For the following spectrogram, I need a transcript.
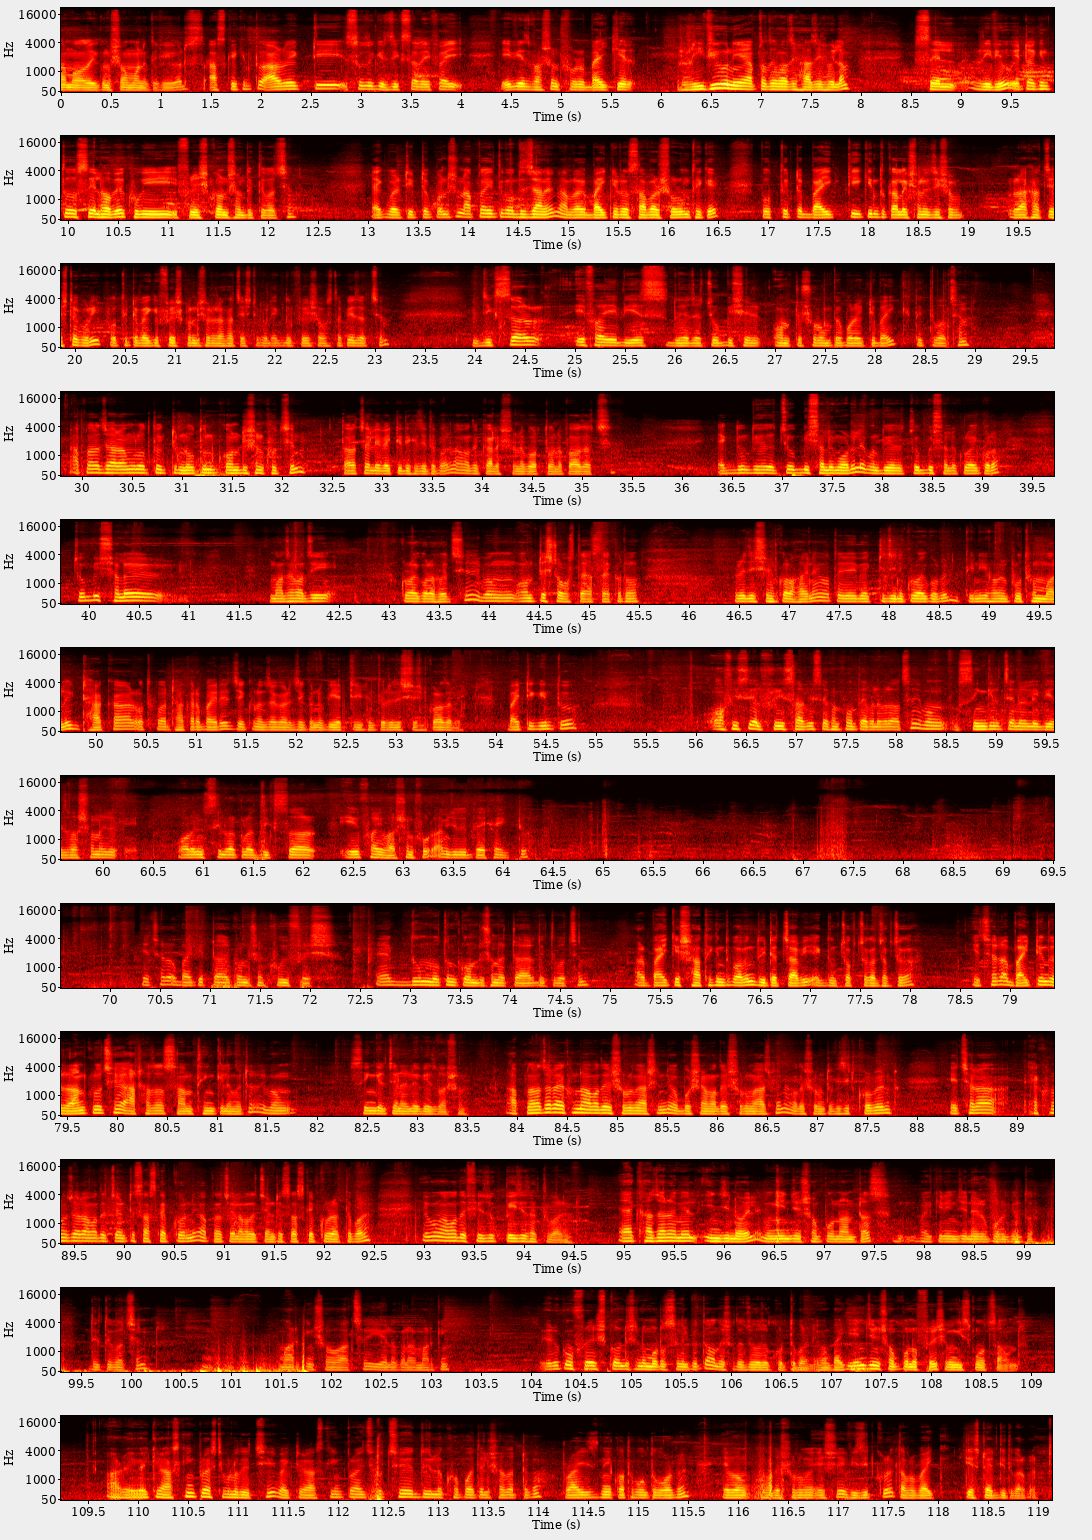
আসসালামু আলাইকুম সম্মানিত ভিউয়ার্স আজকে কিন্তু আরও একটি Suzuki Gixxer FI ABS version four বাইকের রিভিউ নিয়ে আপনাদের মাঝে হাজির হইলাম। সেল রিভিউ এটা কিন্তু সেল হবে, খুবই ফ্রেশ কন্ডিশন দেখতে পাচ্ছেন। একবার টিপটপ কন্ডিশন আপনারা ইতিমধ্যে জানেন, আমরা বাইক নিরো সাবার শোরুম থেকে। প্রত্যেকটা বাইককেই কিন্তু কালেকশনে যেসব রাখার চেষ্টা করি, প্রত্যেকটা বাইকে ফ্রেশ কন্ডিশনে রাখার চেষ্টা করি। একদম ফ্রেশ অবস্থা পেয়ে যাচ্ছেন। জিক্সার এফআই এবিএস দু হাজার চব্বিশের অন্টে শোরুম পেপার একটি বাইক, দেখতে পাচ্ছেন। আপনারা যারা মূলত একটু নতুন কন্ডিশন খুঁজছেন, তারা চাইলে বাইকটি দেখে যেতে পারেন। আমাদের কালেকশনে বর্তমানে পাওয়া যাচ্ছে একদম দুই হাজার চব্বিশ সালের মডেল এবং দুই হাজার চব্বিশ সালে ক্রয় করা। চব্বিশ সালের মাঝামাঝি ক্রয় করা হয়েছে এবং অনটেস্ট অবস্থায় আছে এখনও রেজিস্ট্রেশন করা হয় না অতএব এই বাইকটি যিনি ক্রয় করবেন, তিনি হবেন প্রথম মালিক ঢাকার অথবা ঢাকার বাইরে যে কোনো জায়গার যে কোনো বিআরটি কিন্তু রেজিস্ট্রেশন করা যাবে। বাইকটি কিন্তু অফিসিয়াল ফ্রি সার্ভিস এখন পর্যন্ত অ্যাভেলেবেল আছে এবং সিঙ্গেল চ্যানেল এবিএস ভার্সনের অরেঞ্জ সিলভার কালার জিক্সার এ ফাইভ ভার্সন ফোর আমি যদি দেখাই একটু। এছাড়াও বাইকের টায়ার কন্ডিশন খুবই ফ্রেশ একদম নতুন কন্ডিশনের টায়ার দেখতে পাচ্ছেন। আর বাইকের সাথে কিন্তু পাবেন দুইটা চাবি, একদম চকচকা চকচকা। এছাড়া বাইকটি কিন্তু রান করেছে আট হাজার সামথিং কিলোমিটার এবং সিঙ্গেল চ্যানেল এবিএস ভার্সন আপনারা যারা এখনও আমাদের শোরুমে আসেননি, অবশ্যই আমাদের শোরুমে আসবেন, আমাদের শোরুমটা ভিজিট করবেন। এছাড়া এখনও যারা আমাদের চ্যানেলটি সাবস্ক্রাইব করেনি আপনারা চাইলে আমাদের চ্যানেলটি সাবস্ক্রাইব করে রাখতে পারেন এবং আমাদের ফেসবুক পেজে থাকতে পারেন। এক হাজার এম ইঞ্জিন অয়েল এবং ইঞ্জিন সম্পূর্ণ আনটাচ বাইকের ইঞ্জিনের উপরে কিন্তু দেখতে পাচ্ছেন মার্কিং সহ আছে ইয়েলো কালার মার্কিং এরকম ফ্রেশ কন্ডিশনের মোটরসাইকেল পেতে আমাদের সাথে যোগাযোগ করতে পারেন এবং বাইকের ইঞ্জিন সম্পূর্ণ ফ্রেশ এবং স্মুথ সাউন্ড আর এই বাইকের আস্কিং প্রাইসটি বলে দিচ্ছি। বাইকটির আস্কিং প্রাইস হচ্ছে দুই লক্ষ পঁয়তাল্লিশ হাজার টাকা। প্রাইস নিয়ে কথা বলতে পারবেন এবং আমাদের শোরুমে এসে ভিজিট করে তারপর বাইক টেস্ট রাইড দিতে পারবেন।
